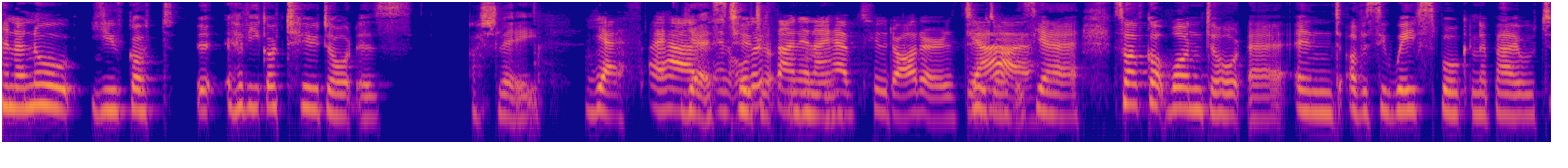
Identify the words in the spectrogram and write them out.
and I know you've got, uh, have you got two daughters, Ashley? Yes, I have yes, an older da- son and mm-hmm. I have two daughters. Two yeah. daughters, yeah. So I've got one daughter, and obviously we've spoken about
